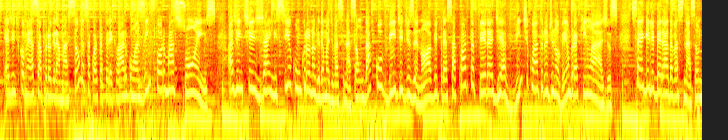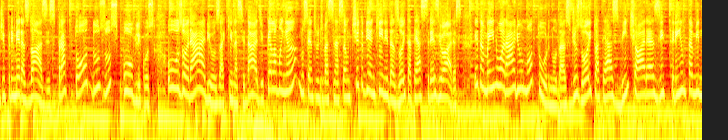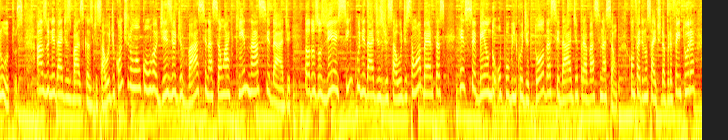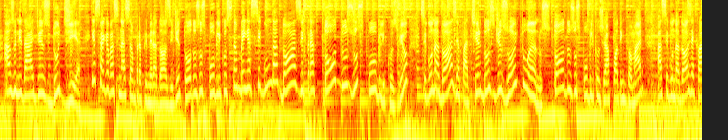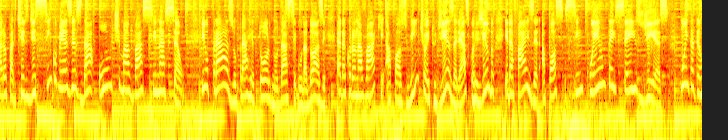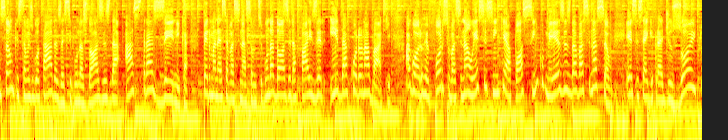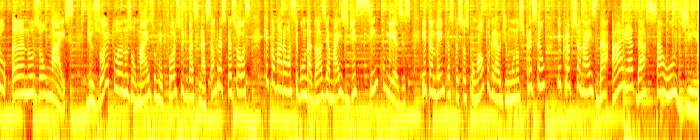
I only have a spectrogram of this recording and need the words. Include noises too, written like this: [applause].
E a gente começa a programação dessa quarta-feira, é claro, com as informações. A gente já inicia com o cronograma de vacinação da Covid-19 para essa quarta-feira, dia 24 de novembro, aqui em Lages. Segue liberada a vacinação de primeiras doses para todos os públicos. Os horários aqui na cidade, pela manhã, no centro de vacinação Tito Bianchini, das 8 até as 13 horas. E também no horário noturno, das 18 até as 20 horas e 30 minutos. As unidades básicas de de saúde continuam com o rodízio de vacinação aqui na cidade. Todos os dias, cinco unidades de saúde estão abertas, recebendo o público de toda a cidade para vacinação. Confere no site da prefeitura as unidades do dia. E segue a vacinação para a primeira dose de todos os públicos, também a segunda dose para todos os públicos, viu? Segunda dose a partir dos 18 anos. Todos os públicos já podem tomar a segunda dose, é claro, a partir de cinco meses da última vacinação. E o prazo para retorno da segunda dose é da Coronavac após 28 dias, aliás, corrigindo, e da Pfizer após 56 dias. Muita atenção que estão esgotadas as segundas doses da AstraZeneca. Permanece a vacinação de segunda dose da Pfizer e da Coronavac. Agora, o reforço vacinal, esse sim que é após cinco meses da vacinação. Esse segue para 18 anos ou mais. 18 anos ou mais, o reforço de vacinação para as pessoas que tomaram a segunda dose há mais de cinco meses. E também para as pessoas com alto grau de imunossupressão e profissionais da área da saúde.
